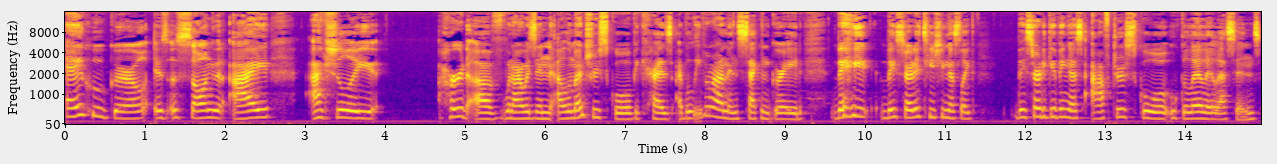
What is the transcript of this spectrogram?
Ehu Girl is a song that I actually heard of when I was in elementary school because I believe around in second grade they they started teaching us like they started giving us after school ukulele lessons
